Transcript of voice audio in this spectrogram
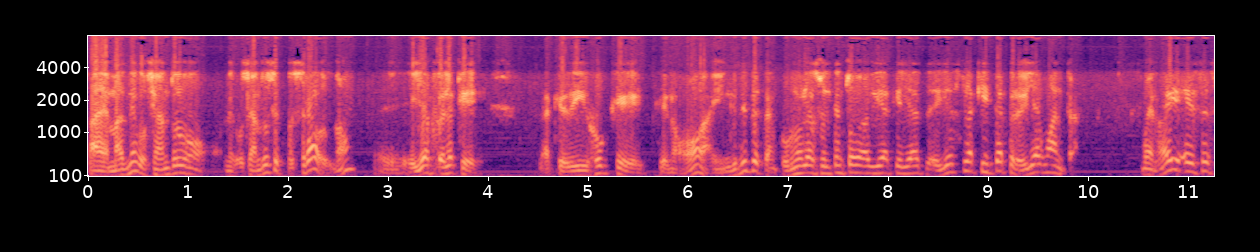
además negociando, negociando secuestrados, ¿no? Eh, ella fue la que la que dijo que, que no, a Ingrid Betancourt no la suelten todavía, que ella, ella es flaquita, pero ella aguanta. Bueno, e, ese es,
